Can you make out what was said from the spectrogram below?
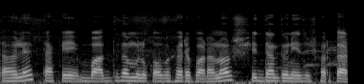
তাহলে তাকে বাধ্যতামূলক অবসরে পাঠানোর সিদ্ধান্ত নিয়েছে সরকার।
